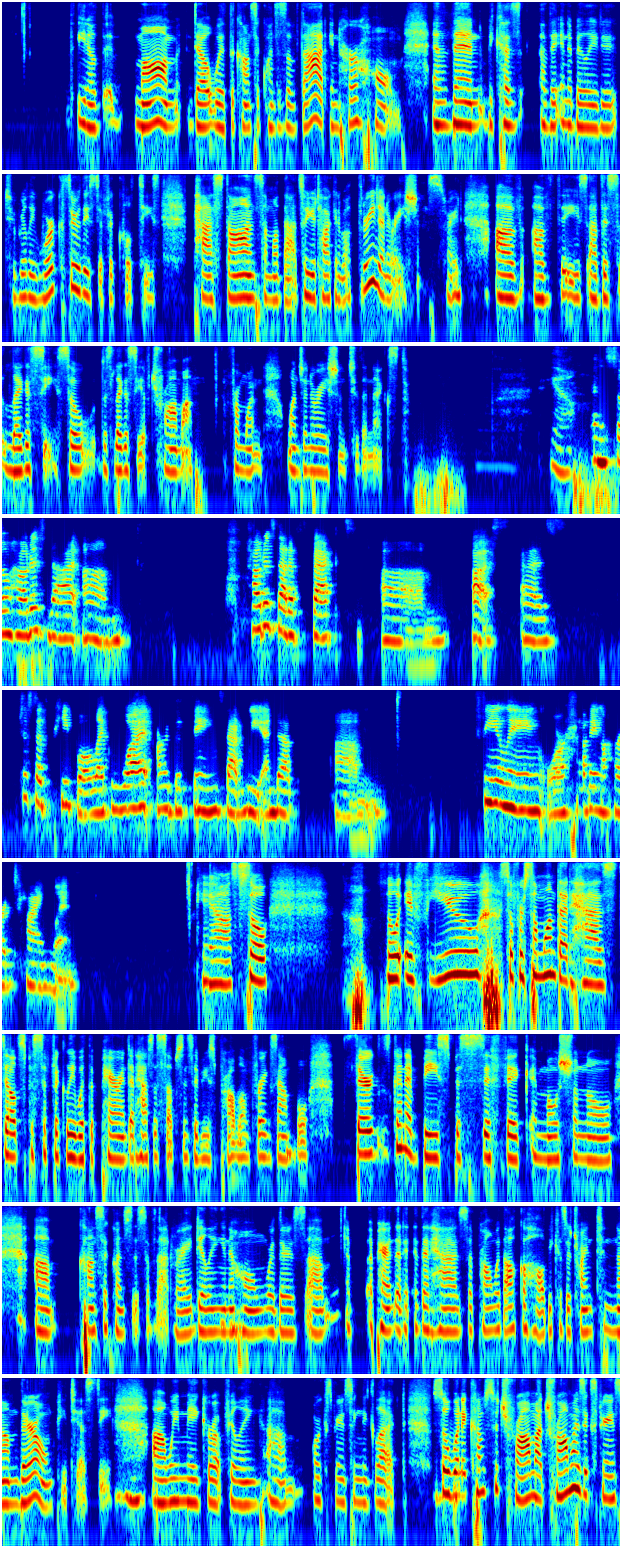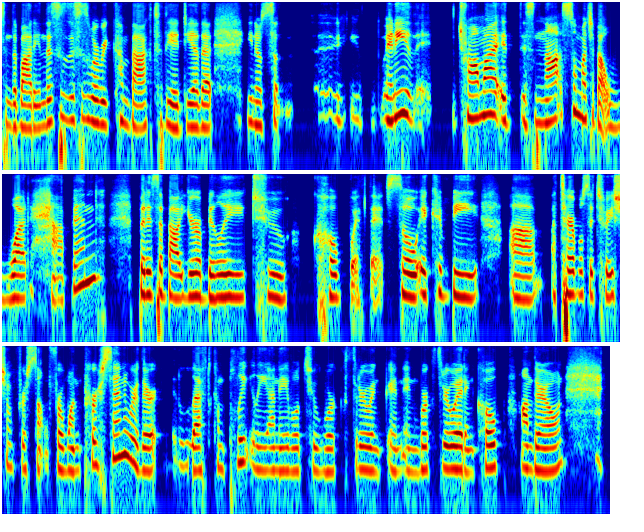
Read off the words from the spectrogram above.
you know mom dealt with the consequences of that in her home. And then because of the inability to, to really work through these difficulties passed on some of that. So you're talking about three generations right of of these of this legacy. So this legacy of trauma from one one generation to the next. Yeah. And so how does that um how does that affect um us as just as people, like what are the things that we end up um, feeling or having a hard time with? Yeah. So, so if you, so for someone that has dealt specifically with a parent that has a substance abuse problem, for example, there's going to be specific emotional um, consequences of that, right? Dealing in a home where there's um, a, a, parent that that has a problem with alcohol because they're trying to numb their own PTSD. Mm-hmm. Uh, we may grow up feeling um, or experiencing neglect. So when it comes to trauma, trauma is experienced in the body, and this is this is where we come back to the idea that you know some, uh, any trauma it is not so much about what happened but it's about your ability to cope with it. So it could be uh, a terrible situation for some for one person where they're left completely unable to work through and, and, and work through it and cope on their own,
